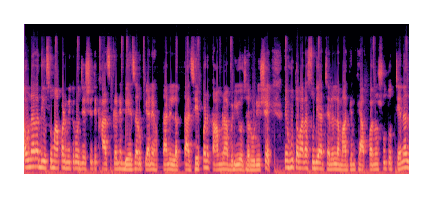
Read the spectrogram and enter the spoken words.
આવનારા દિવસોમાં પણ મિત્રો, જે છે તે ખાસ કરીને બે હજાર રૂપિયાને હપ્તાને લગતા જે પણ કામના વીડિયો જરૂરી છે, તે હું તમારા સુધી આ ચેનલના માધ્યમથી આપવાનો છું. તો ચેનલ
